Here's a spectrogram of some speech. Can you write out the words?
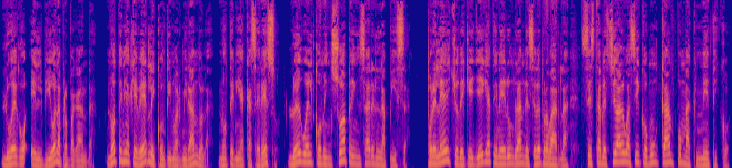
Luego él vio la propaganda. No tenía que verla y continuar mirándola. No tenía que hacer eso. Luego él comenzó a pensar en la pizza. Por el hecho de que llegue a tener un gran deseo de probarla, se estableció algo así como un campo magnético.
